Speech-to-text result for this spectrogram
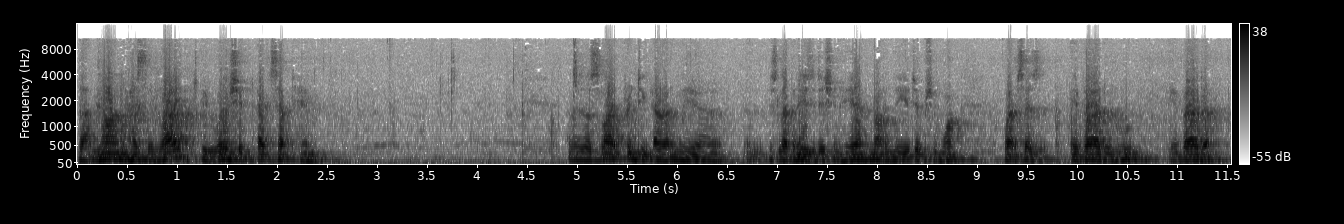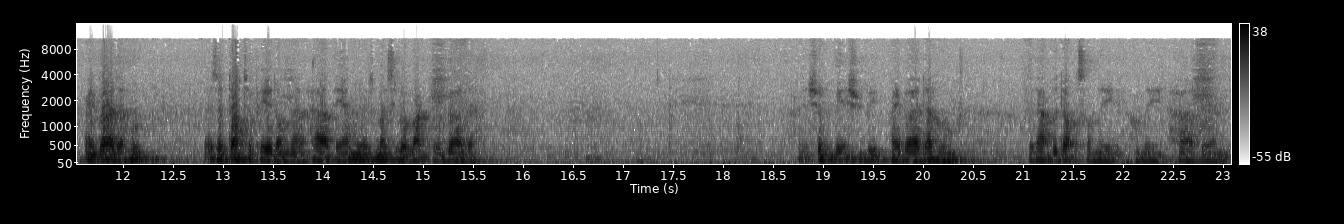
that none has the right to be worshipped except him. And there's a slight printing error in the uh, this Lebanese edition here, not in the Egyptian one, where it says ibaduhu, ibadah, ibadahu. There's a dot appeared on the at the end, which makes it look like ibadah. It shouldn't be. It should be ibadahu without the dots on the on the at the end.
